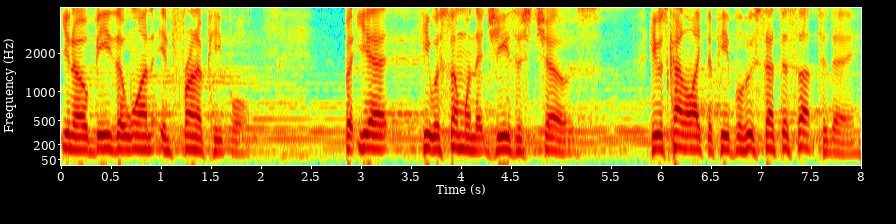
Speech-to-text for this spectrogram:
you know, be the one in front of people. But yet, he was someone that Jesus chose. He was kind of like the people who set this up today.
